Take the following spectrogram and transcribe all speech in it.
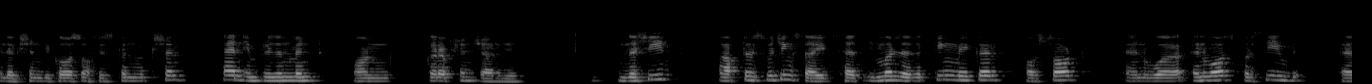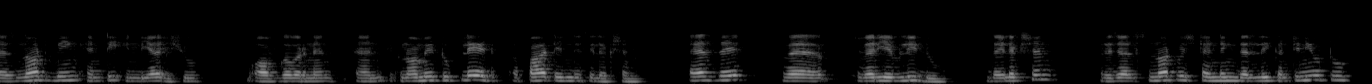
election because of his conviction and imprisonment on corruption charges. Nasheed, after switching sides, has emerged as a kingmaker of sort and, were, and was perceived as not being anti-India issue of governance and economy to played a part in this election, as they were variably do. The election results notwithstanding, Delhi continue to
